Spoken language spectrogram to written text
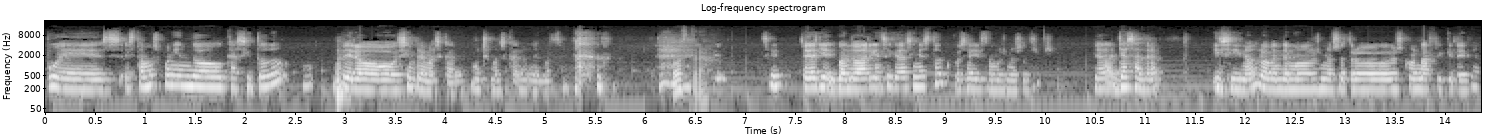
Pues estamos poniendo casi todo, pero siempre más caro, mucho más caro en Amazon. Ostras. Sí. Pero oye, cuando alguien se queda sin stock, pues ahí estamos nosotros. Ya, ya saldrá. Y si no, lo vendemos nosotros con la friquilería.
